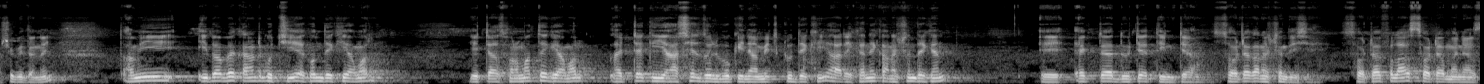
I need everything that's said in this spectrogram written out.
অসুবিধা নেই। তো আমি এইভাবে কানেক্ট করছি, এখন দেখি আমার এই ট্রান্সফরমার থেকে আমার লাইটটা কি আসে, জ্বলব কি না আমি একটু দেখি। আর এখানে কানেকশন দেখেন, এই একটা, দুইটা, তিনটা, ছয়টা কানেকশন দিয়েছে। ছয়টা প্লাস ছয়টা মাইনাস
